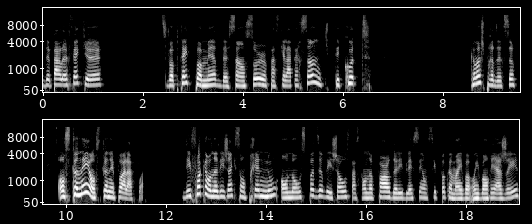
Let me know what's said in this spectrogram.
de par le fait que tu vas peut-être pas mettre de censure parce que la personne qui t'écoute, comment je pourrais dire ça? On se connaît, on se connaît pas à la fois. Des fois, quand on a des gens qui sont près de nous, on n'ose pas dire des choses parce qu'on a peur de les blesser, on ne sait pas comment ils vont réagir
